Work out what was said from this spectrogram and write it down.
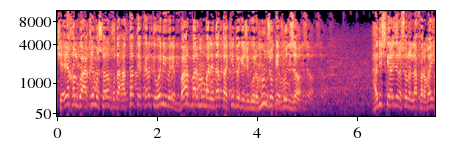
چې اي خلکو اقیم الصلاه خدا اته ته کرت ولی ویل بار بار مونږ باندې دا تاکید وکړي چې ګوره مونږ کې مونږ حدیث کې راځي رسول الله فرمایي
